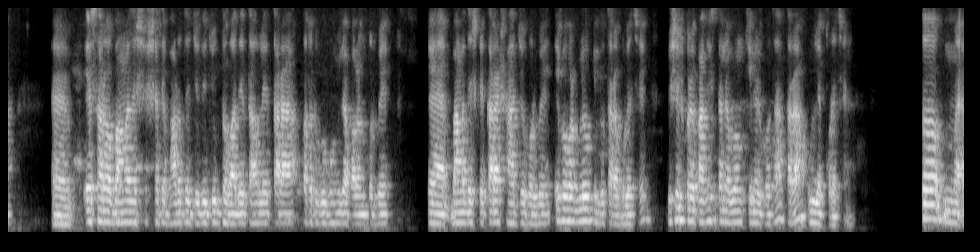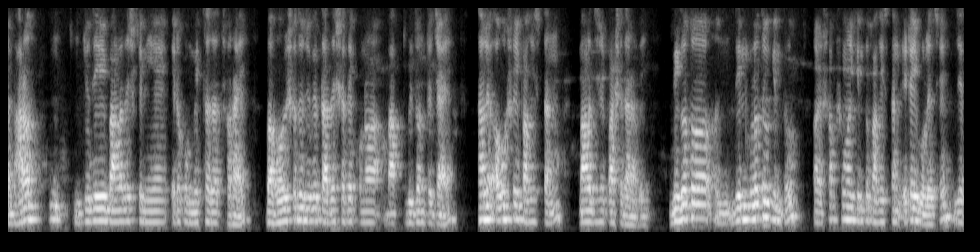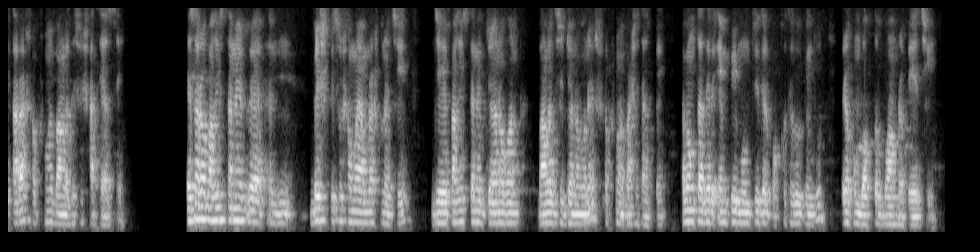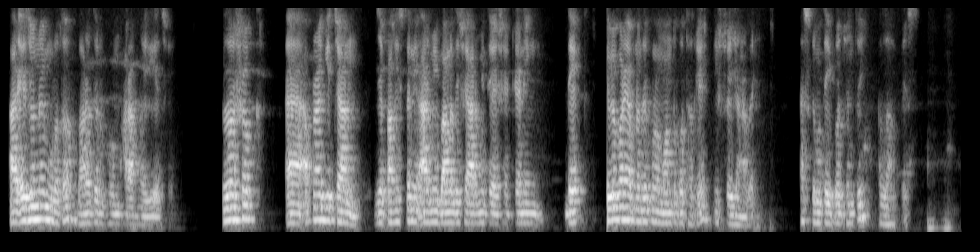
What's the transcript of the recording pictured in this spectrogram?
এছাড়াও বাংলাদেশের সাথে ভারতের যদি যুদ্ধ বাঁধে, তাহলে তারা কতটুকু ভূমিকা পালন করবে? বাংলাদেশকে কারা সাহায্য করবে? এই ব্যাপারগুলোও কিন্তু তারা বলেছে। বিশেষ করে পাকিস্তান এবং চীনের কথা তারা উল্লেখ করেছেন। তো ভারত যদি বাংলাদেশকে নিয়ে এরকম মিথ্যাচার ছড়ায় বা ভবিষ্যতে যদি তাদের সাথে কোনো বাক বিতন্ডে যায়, তাহলে অবশ্যই পাকিস্তান বাংলাদেশের পাশে দাঁড়াবে। বিগত দিনগুলোতেও কিন্তু সবসময় কিন্তু পাকিস্তান এটাই বলেছে যে তারা সবসময় বাংলাদেশের সাথে আছে। এছাড়াও পাকিস্তানের বেশ কিছু সময় আমরা শুনেছি যে পাকিস্তানের জনগণ বাংলাদেশের জনগণের সবসময় পাশে থাকবে এবং তাদের এমপি, মন্ত্রীদের পক্ষ থেকেও কিন্তু এরকম বক্তব্য আমরা পেয়েছি। আর এর জন্যই মূলত ভারতের ঘুম হারাম হয়ে গিয়েছে। দর্শক আপনারা কি চান যে পাকিস্তানি আর্মি বাংলাদেশে আর্মিতে এসে ট্রেনিং দেখ এ ব্যাপারে আপনাদের কোনো মন্তব্য থাকলে নিশ্চয়ই জানাবেন। আজকের মতো এই পর্যন্তই। আল্লাহ হাফেজ।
